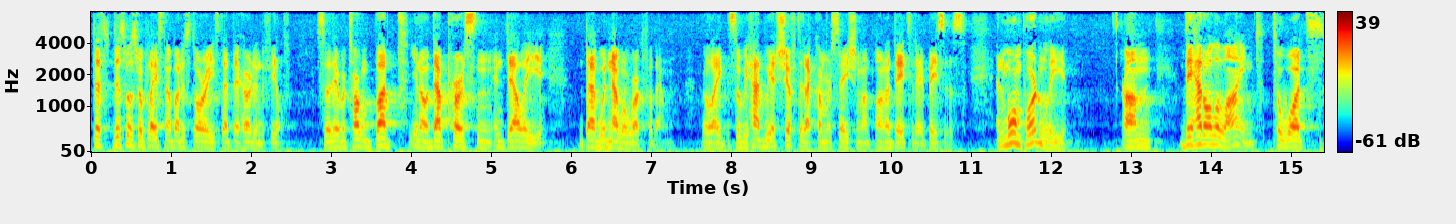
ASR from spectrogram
this, this was replaced now by the stories that they heard in the field. So they were talking, but you know, that person in Delhi, that would never work for them. Like, so we had, we had shifted that conversation on, on a day-to-day basis. And more importantly, um, they had all aligned towards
